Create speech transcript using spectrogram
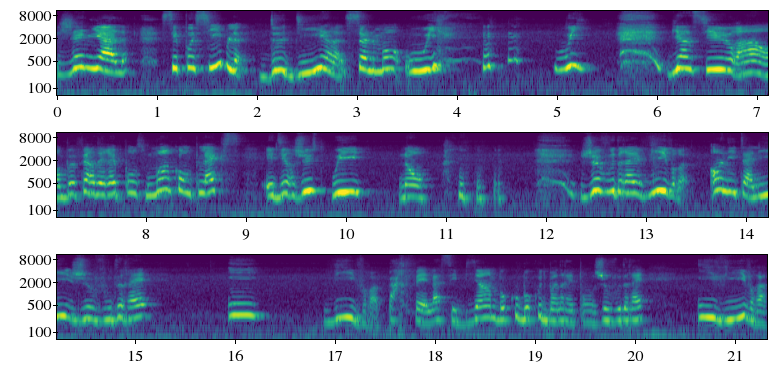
Génial. C'est possible de dire seulement oui. oui. Bien sûr, hein, on peut faire des réponses moins complexes et dire juste oui, non. je voudrais vivre en Italie, je voudrais y vivre. Parfait, là c'est bien, beaucoup, beaucoup de bonnes réponses. Je voudrais y vivre.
